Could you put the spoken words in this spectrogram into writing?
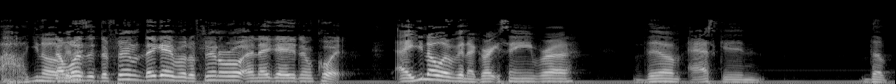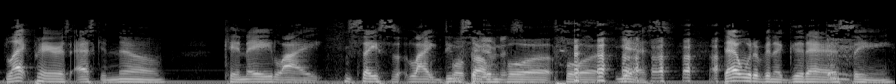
oh, you know, Now was it the funeral? They gave her the funeral and they gave them quit. Hey, you know what would have been a great scene, bruh? Them asking the black parents asking them, can they like say like do For something for for yes? That would have been a good ass scene.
